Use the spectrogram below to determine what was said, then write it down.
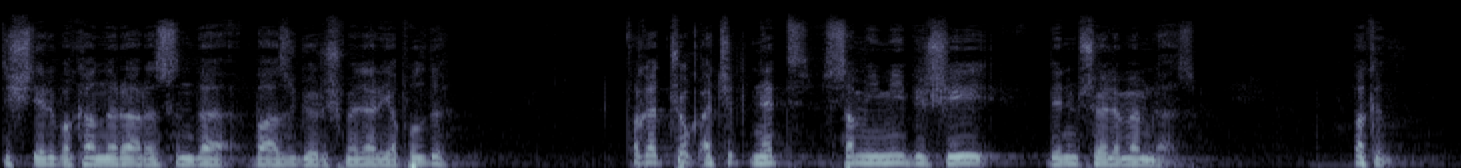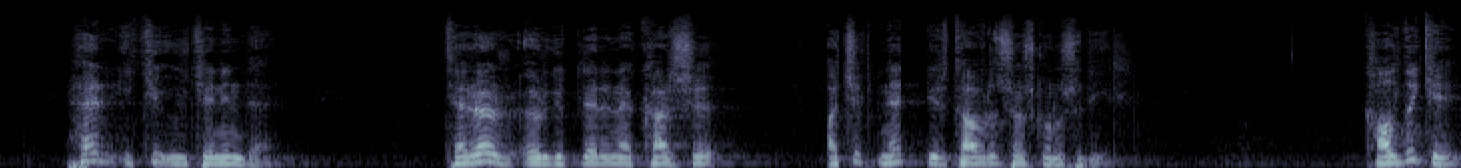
Dışişleri Bakanları arasında bazı görüşmeler yapıldı. Fakat çok açık, net, samimi bir şeyi benim söylemem lazım. Bakın, her iki ülkenin de terör örgütlerine karşı açık net bir tavrı söz konusu değil. Kaldı ki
